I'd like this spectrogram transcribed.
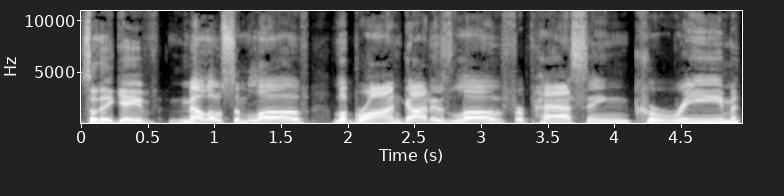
so they gave Melo some love. LeBron got his love for passing Kareem.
